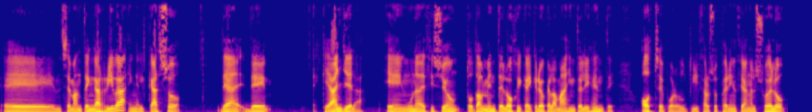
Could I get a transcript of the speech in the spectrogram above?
eh, se mantenga arriba. En el caso de, de que Angela, en una decisión totalmente lógica y creo que la más inteligente, opte por utilizar su experiencia en el suelo,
